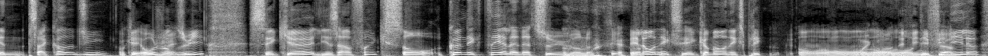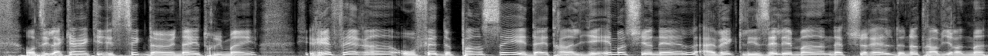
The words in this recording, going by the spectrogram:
in Psychology, ok, aujourd'hui, c'est que les enfants qui sont connectés à la nature, là, et là, on comment on explique, on, on- Oui, comment on on- on définit définit, là, on dit la caractéristique d'un être humain référent au fait de penser et d'être en lien émotionnel avec les éléments naturels de notre environnement.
